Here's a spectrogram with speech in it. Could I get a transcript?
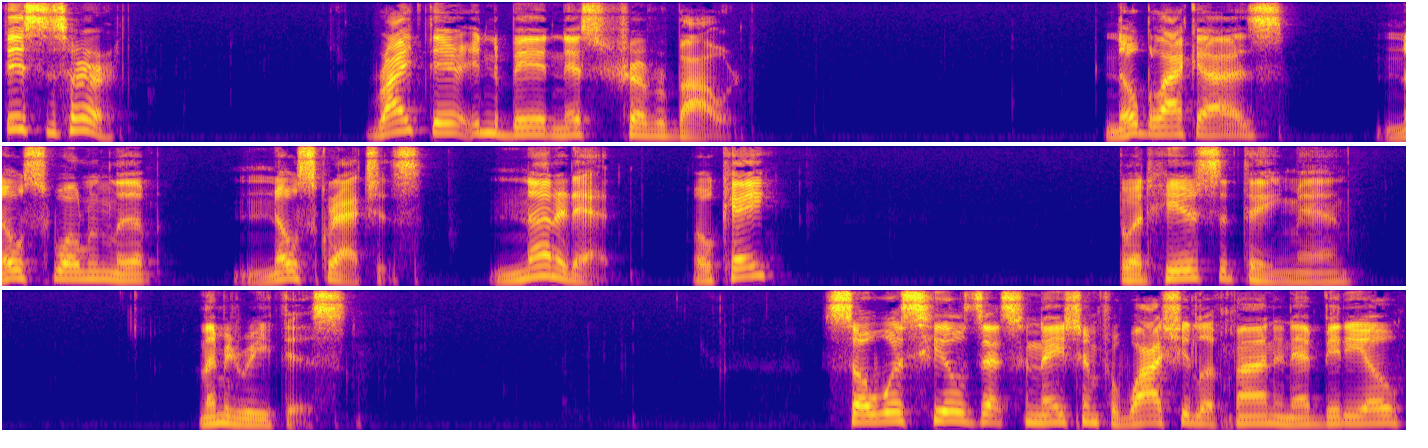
This is her. Right there in the bed next to Trevor Bauer. No black eyes, no swollen lip, no scratches. None of that. Okay? But here's the thing, man. Let me read this. So, what's Hill's explanation for why she looked fine in that video?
